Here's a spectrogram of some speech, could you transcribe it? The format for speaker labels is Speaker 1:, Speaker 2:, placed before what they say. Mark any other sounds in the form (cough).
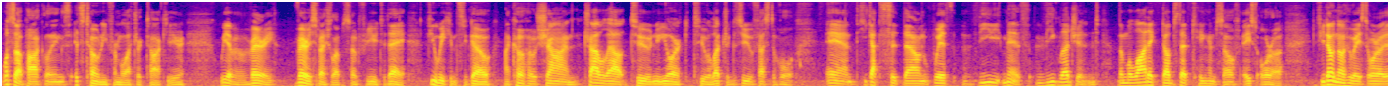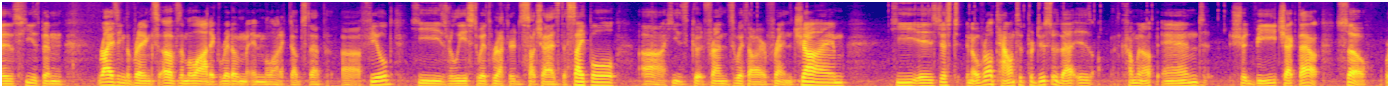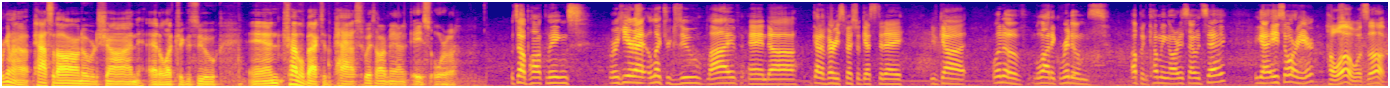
Speaker 1: What's up, Hawklings? It's Tony from Electric Talk here. We have a very, very special episode for you today. A few weekends ago, my co host Sean traveled out to New York to Electric Zoo Festival, and he got to sit down with the myth, the legend, the melodic dubstep king himself, Ace Aura. If you don't know who Ace Aura is, he has been rising the ranks of the melodic rhythm and melodic dubstep uh, field. He's released with records such as Disciple. Uh, he's good friends with our friend Chime. He is just an overall talented producer that is coming up and should be checked out. So, we're to pass it on over to Sean at Electric Zoo and travel back to the past with our man Ace Aura.
Speaker 2: What's up, Hawklings? We're here at Electric Zoo live, and uh, got a very special guest today. We've got one of Melodic Rhythm's up and coming artists, I would say. We got Ace here.
Speaker 3: Hello, what's up?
